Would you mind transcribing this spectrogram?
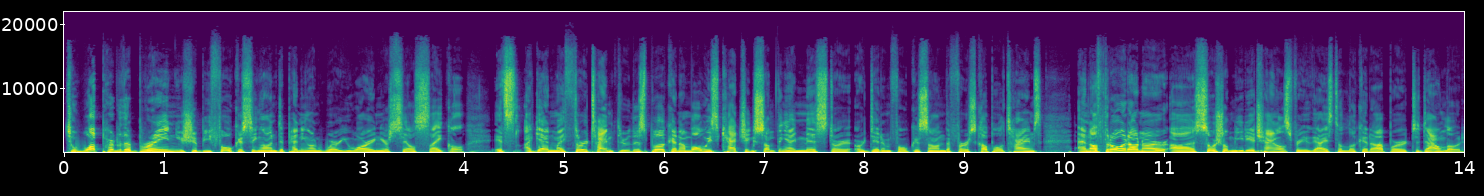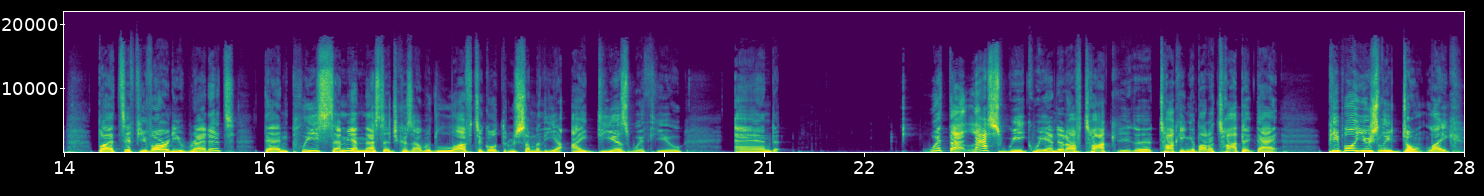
to what part of the brain you should be focusing on depending on where you are in your sales cycle. It's again my third time through this book, and I'm always catching something I missed or, or didn't focus on the first couple of times. And I'll throw it on our uh, social media channels for you guys to look it up or to download. But if you've already read it, then please send me a message because I would love to go through some of the ideas with you. And with that, last week we ended off talk, uh, talking about a topic that people usually don't like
